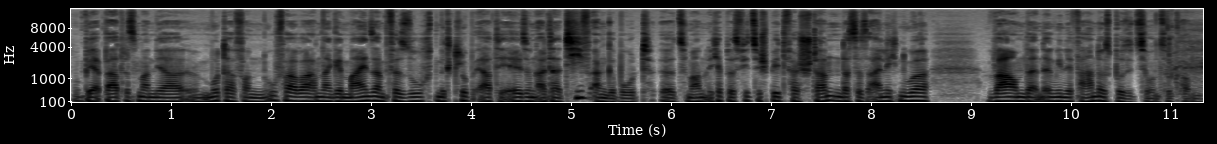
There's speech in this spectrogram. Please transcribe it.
wo Bertelsmann ja Mutter von UFA war, haben dann gemeinsam versucht, mit Club RTL so ein Alternativangebot äh, zu machen. Und ich habe das viel zu spät verstanden, dass das eigentlich nur war, um dann irgendwie in eine Verhandlungsposition zu kommen.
